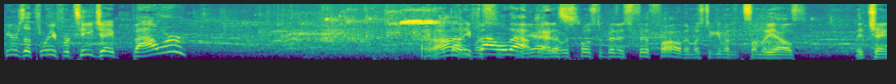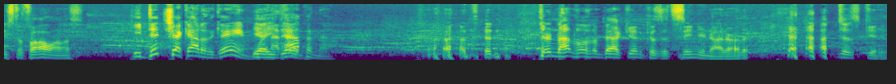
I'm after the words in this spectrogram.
Here's a three for TJ Bauer. I thought he fouled have- out. Yeah, that was supposed to have been his fifth foul. They must have given it to somebody else. They changed the foul on us. He did check out of the game. Yeah, when he that did. happened, though. They're not letting him back in because it's senior night, are they? Just kidding.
